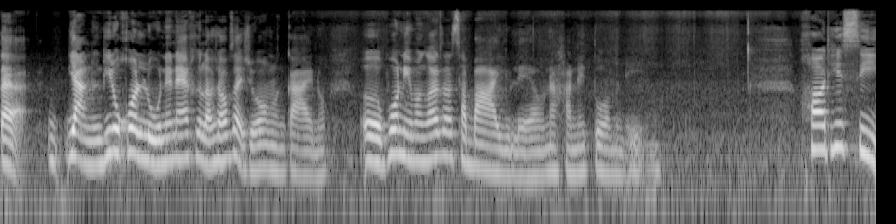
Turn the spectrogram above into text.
แต่อย่างหนึ่งที่ทุกคนรู้แน่ๆคือเราชอบใส่ชุดออกกำลังกายเนาะเออพวกนี้มันก็จะสบายอยู่แล้วนะคะ ในตัวมันเอง ข้อที่สี่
